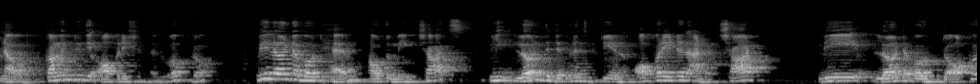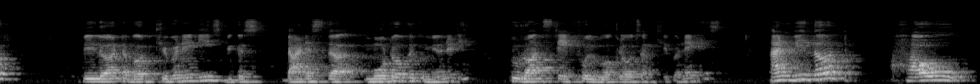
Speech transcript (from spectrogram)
Now, coming to the operations and workflow, we learned about Helm, how to make charts. We learned the difference between an operator and a chart. We learned about Docker. We learned about Kubernetes because that is the motto of the community to run stateful workloads on Kubernetes. And we learned how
